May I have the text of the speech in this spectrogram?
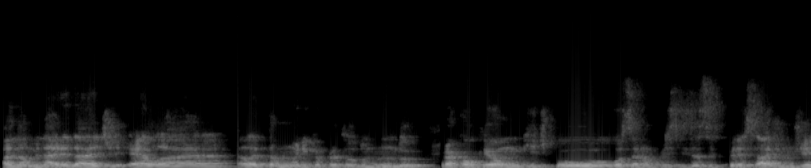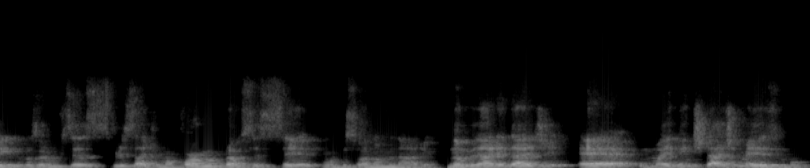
a não binariedade ela, ela é tão única para todo mundo, para qualquer um, que tipo você não precisa se expressar de um jeito, você não precisa se expressar de uma forma para você ser uma pessoa não binária. Não binariedade é uma identidade mesmo,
